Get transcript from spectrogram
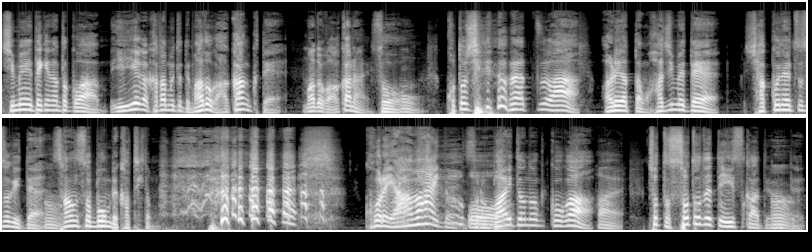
致命的なとこは、家が傾いてて窓が開かんくて、窓が開かない。そう。今年の夏は、あれやったもん、初めて、灼熱すぎてう、ん酸素ボンベ買ってきたもん。これやばいと思って、そのバイトの子が、はい。ちょっと外出ていいっすかってなって、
